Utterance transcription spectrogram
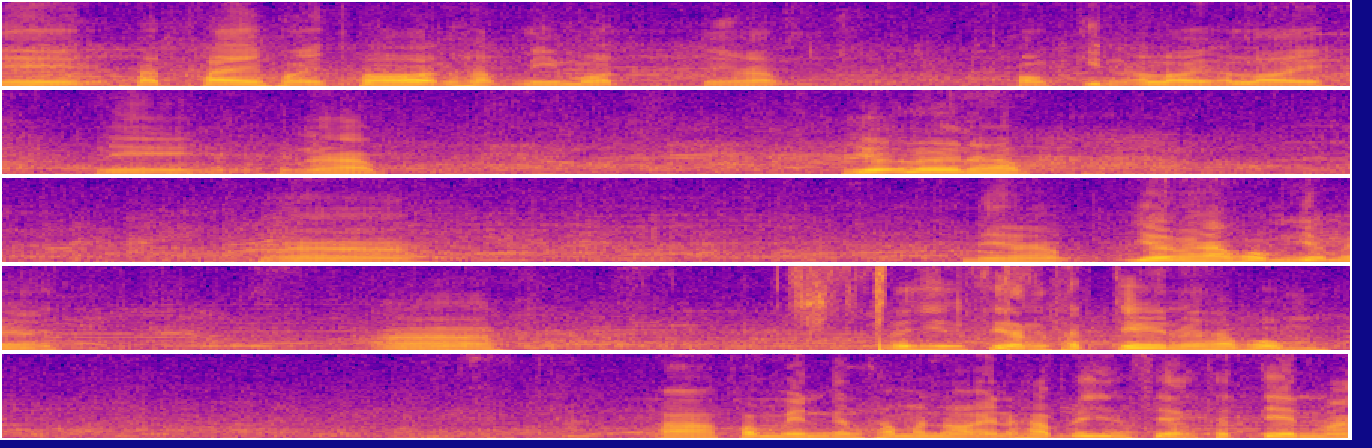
นี่ผัดไทยหอยทอดนะครับ มีหมดนี่ครับ ของกินอร่อยอร่อยนี่เห็นไหมครับ เยอะเลยนะครับอ่านี่ครับ เยอะไหมครับ ผมเยอะไหมอ่าได้ยินเสียงชัดเจนไหมครับ ผมอ่าคอมเมนต์กันเข้ามาหน่อยนะครับ ได้ยินเสียงชัดเจนไหม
